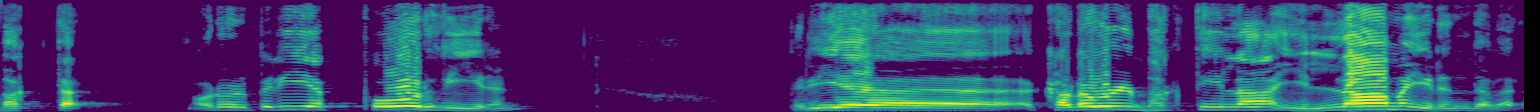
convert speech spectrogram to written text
பக்தர் ஒரு ஒரு பெரிய போர் வீரன் பெரிய கடவுள் பக்திலாம் இல்லாமல் இருந்தவர்.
